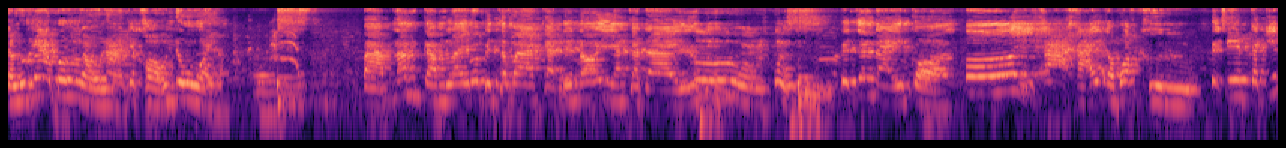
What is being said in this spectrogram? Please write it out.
กรุณาเบิ่งเงาหน้าเจ้าของด้วยปราบน้ำกำไรว่าเป็นตะวากันได้น้อยยังกระไดอืมเป็นจังไหนก่อน โอ้ยค่าขายกับบ่คืนเศรษฐกิจ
